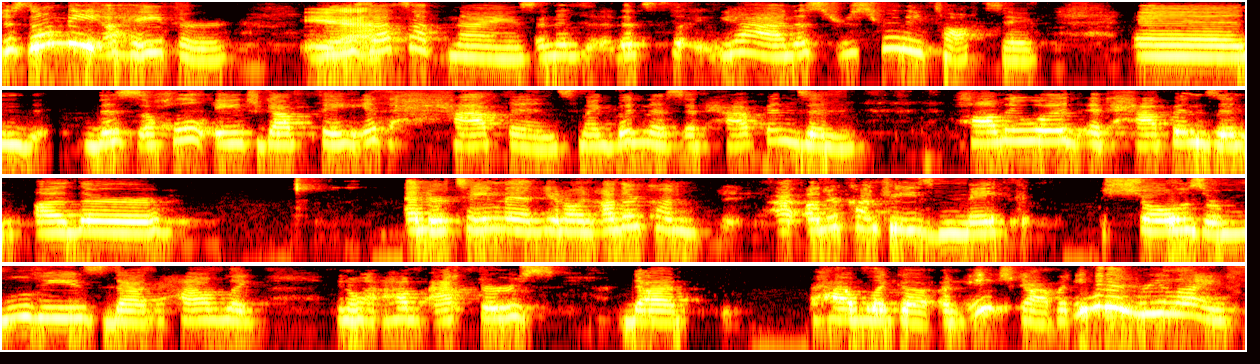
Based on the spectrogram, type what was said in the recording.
Just don't be a hater. Because Yeah. that's not nice. And it's that's yeah, and that's just really toxic. And this whole age gap thing, it happens. My goodness, it happens in Hollywood. It happens in other entertainment. You know, in other con- other countries make shows or movies that have like you know have actors that have like a, an age gap, and even in real life,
